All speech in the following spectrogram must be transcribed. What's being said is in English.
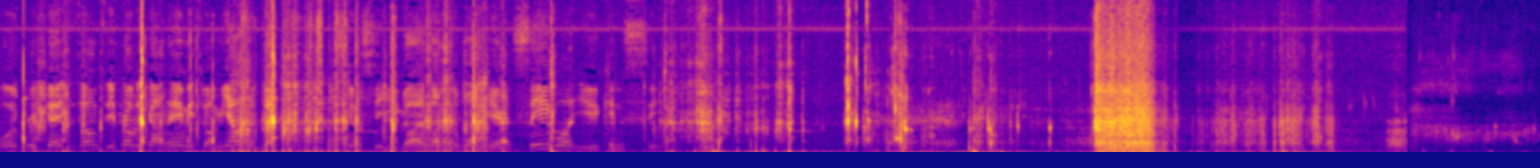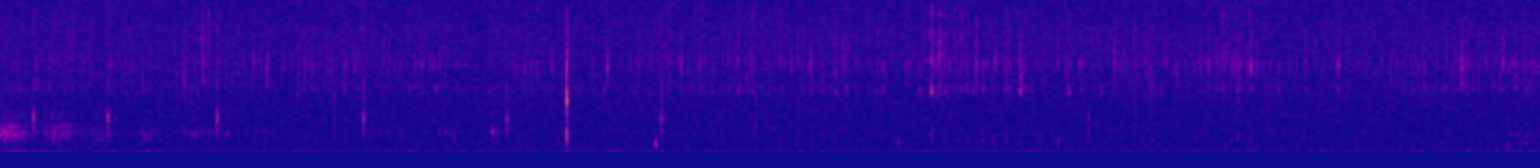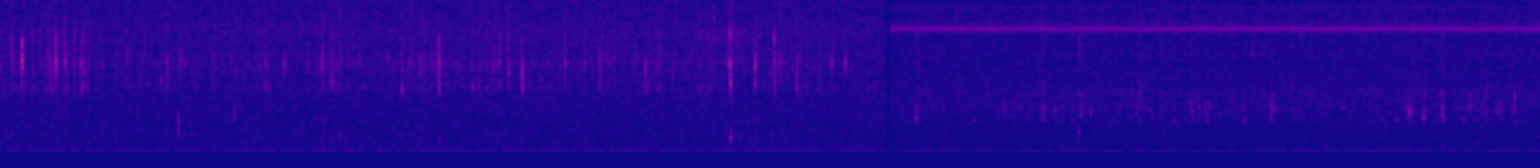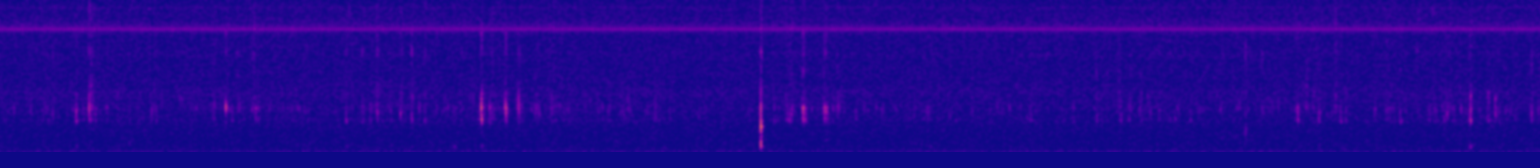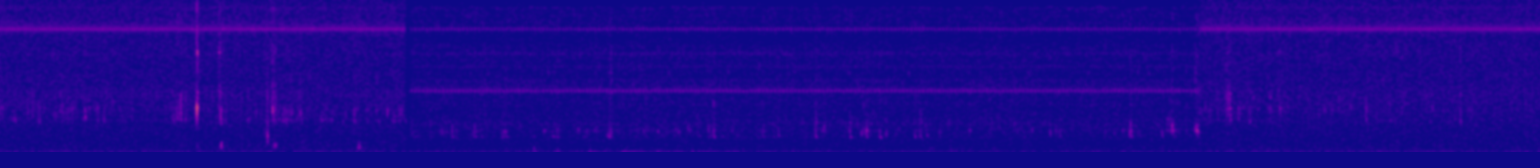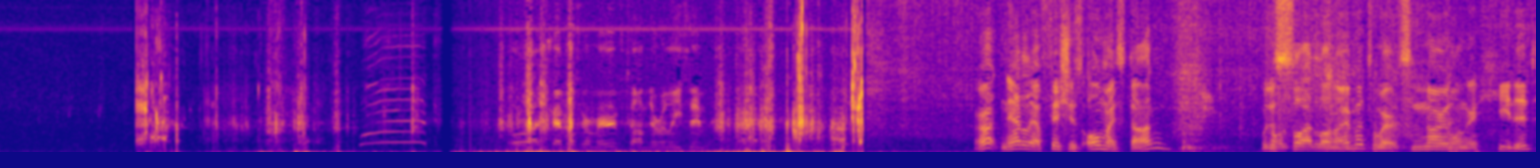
waterproof case is on, so you probably can't hear me, so I'm yelling a bit. I'm just going to sit you guys under the water here and see what you can see. Alright, Trevor's removed, time to release him. Alright, now that our fish is almost done, we'll just slide it on over to where it's no longer heated.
